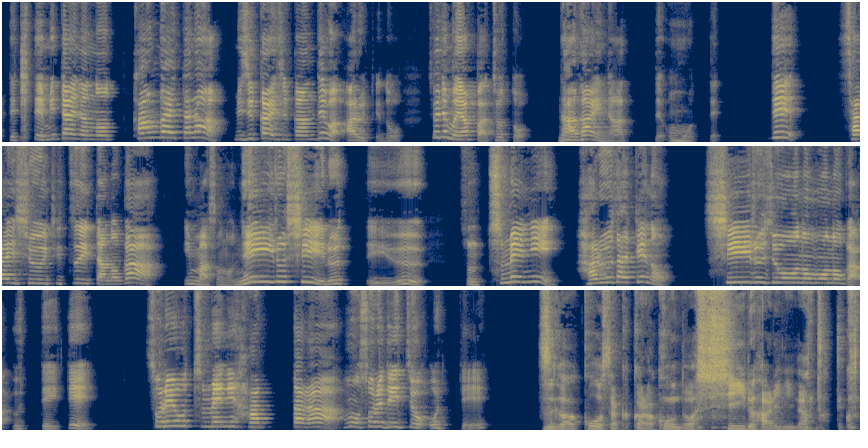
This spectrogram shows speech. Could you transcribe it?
ってきてみたいなの考えたら短い時間ではあるけど、それでもやっぱちょっと長いなって思って。で、最終行き着いたのが、今そのネイルシールっていう、その爪に貼るだけのシール状のものが売っていて、それを爪に貼ったら、もうそれで一応 OK? 図画工作から今度はシール貼りになったってこと。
